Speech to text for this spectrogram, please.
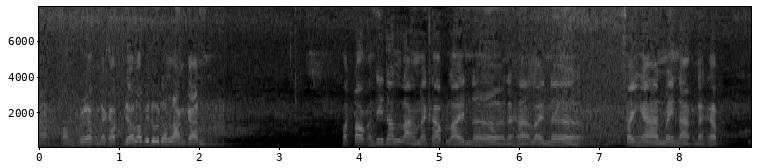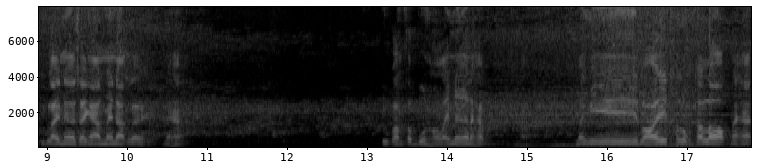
อะพร้อมเครื่องนะครับ เดี๋ยวเราไปดูด้านหลังกัน มาต่อกันที่ด้านหลังนะครับไลเนอร์นะฮะไลเนอร์ใช้งานไม่หนักนะครับไลเนอร์ใช้งานไม่หนักเลยนะฮะดูความสมบูรณ์ของไลเนอร์นะครับ ไม่มีรอยถลงถลอกนะฮะ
